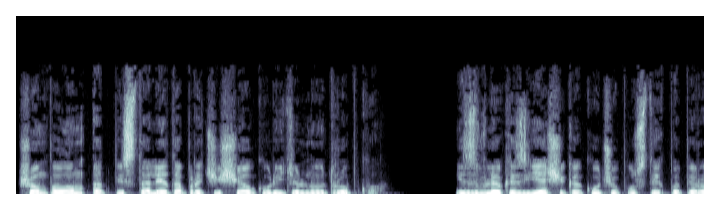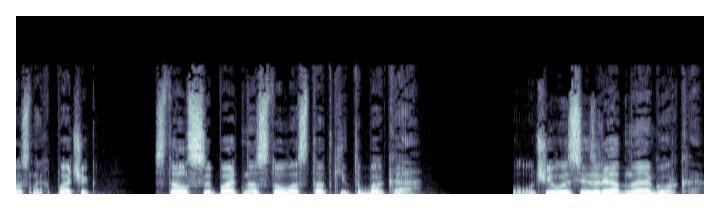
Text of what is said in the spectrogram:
шомполом от пистолета прочищал курительную трубку. Извлек из ящика кучу пустых папиросных пачек, стал ссыпать на стол остатки табака. Получилась изрядная горка.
